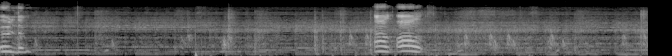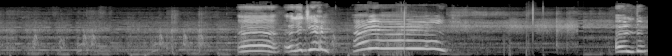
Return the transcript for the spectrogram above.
Öldüm. Al al. Ee, öleceğim. Öldüm.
